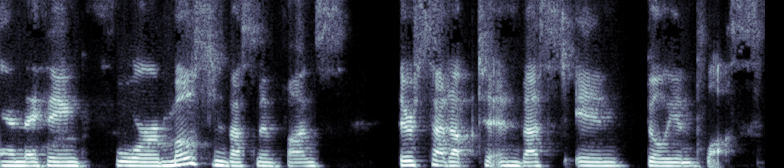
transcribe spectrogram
And i think for most investment funds they're set up to invest in billion plus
